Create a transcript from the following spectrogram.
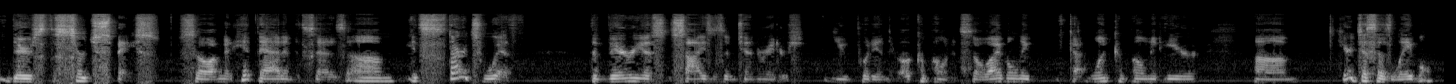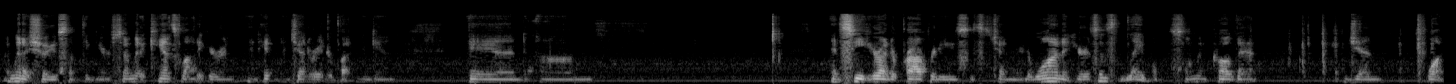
there's the search space. so I'm going to hit that and it says, um, it starts with the various sizes of generators you put in there, or components. So I've only got one component here. Um, here it just says label. I'm going to show you something here. So I'm going to cancel out of here and, and hit my generator button again. And um, and see here under properties, it's generator 1, and here it says label. So I'm going to call that gen 1,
